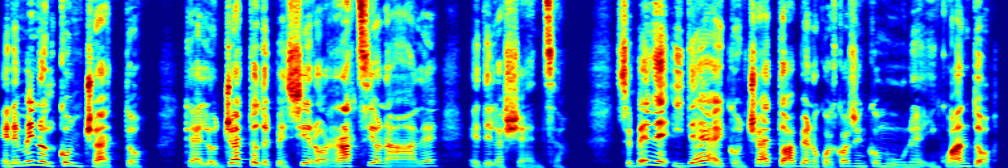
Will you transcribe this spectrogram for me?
e nemmeno il concetto che è l'oggetto del pensiero razionale e della scienza. Sebbene idea e concetto abbiano qualcosa in comune, in quanto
